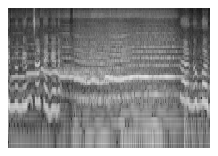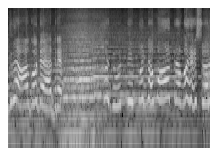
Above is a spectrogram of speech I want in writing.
ಇನ್ನು ನಿಮ್ ಜೊತೆಗೇನೆ. ನಾನು ಮದ್ವೆ ಆಗೋದೇ ಆದ್ರೆ ಅದು ನಿಮ್ಮನ್ನ ಮಾತ್ರ ಮಹೇಶ್ವರ.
